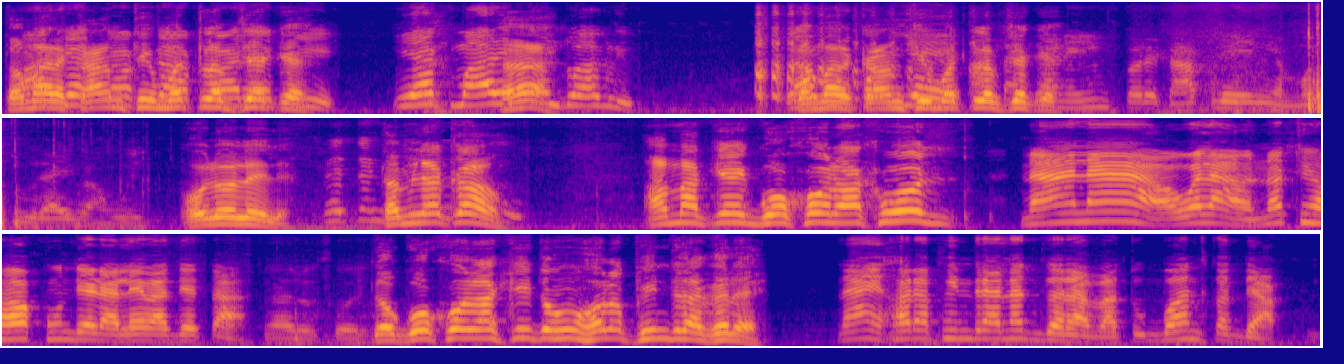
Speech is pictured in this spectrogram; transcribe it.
તમારે કામથી મતલબ છે કે? એક મારે પણ ઢોગડી તો કામથી મતલબ છે કે? એમ કરે કે આપણે એને મજૂર આવ્યા હોય. ઓલો લઈ લે. તમને કહું આમાં કે ગોખો રાખવો જ? ના ના ઓલા નથી હક ઉંદેડા લેવા દેતા. તો ગોખો રાખી તો હું હરો ફિંદરા ઘરે. ના હરફ ઇન્દ્રા નથી કરાવવા તું બંધ કરી દે આખું.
